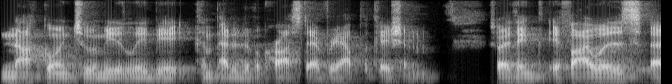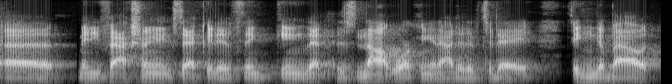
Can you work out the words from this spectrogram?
not going to immediately be competitive across every application. So I think if I was a manufacturing executive thinking that is not working in additive today, thinking about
